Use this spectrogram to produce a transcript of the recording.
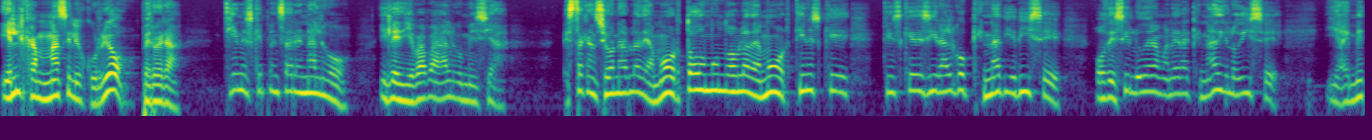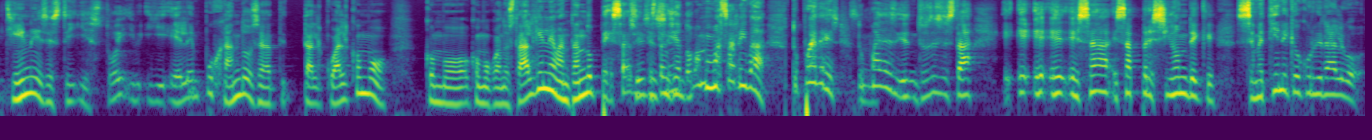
él jamás se le ocurrió, pero era, tienes que pensar en algo. Y le llevaba algo y me decía, esta canción habla de amor, todo el mundo habla de amor, tienes que, tienes que decir algo que nadie dice o decirlo de una manera que nadie lo dice. Y ahí me tienes, este, y estoy, y, él empujando, o sea, tal cual como, como, como cuando está alguien levantando pesas y te están diciendo, vamos más arriba, tú puedes, tú puedes. Y entonces está e, e, e, esa, esa presión de que se me tiene que ocurrir algo.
